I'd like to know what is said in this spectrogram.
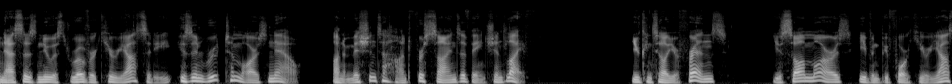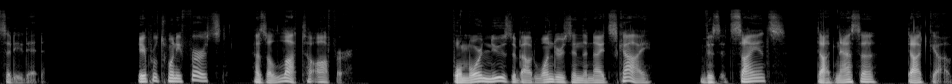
NASA's newest rover Curiosity is en route to Mars now, on a mission to hunt for signs of ancient life. You can tell your friends you saw Mars even before Curiosity did. April 21st has a lot to offer. For more news about wonders in the night sky, visit science.nasa.gov.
